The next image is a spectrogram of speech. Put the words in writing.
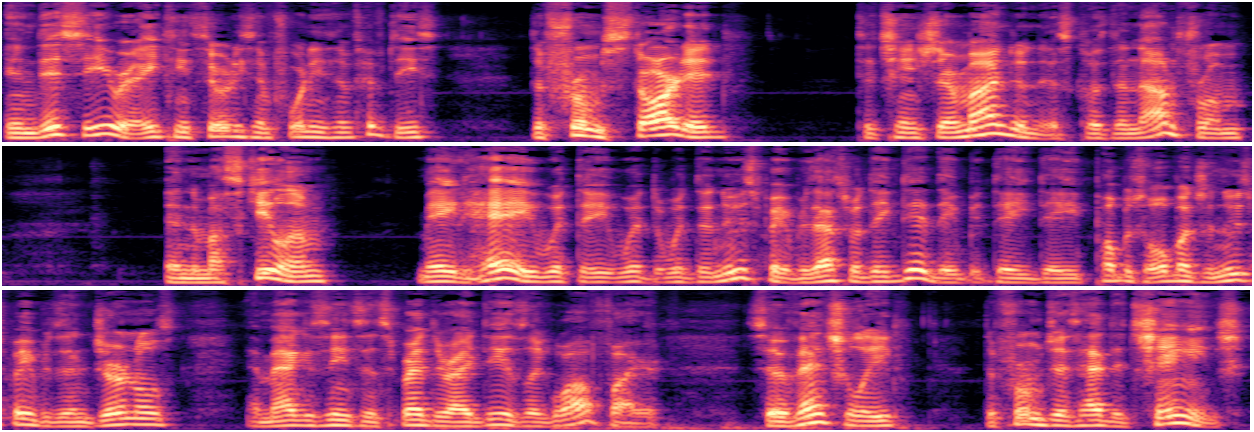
in this era, 1830s and 40s and 50s, the Frum started to change their mind on this because the non-Frum and the Maskilim made hay with the with with the newspapers. That's what they did. They they they published a whole bunch of newspapers and journals and magazines and spread their ideas like wildfire. So eventually, the Frum just had to change,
